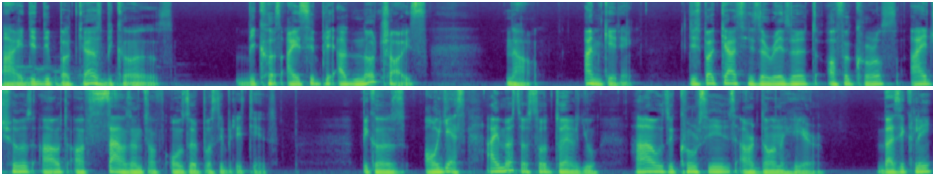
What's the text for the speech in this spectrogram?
I did the podcast because because I simply had no choice. No, I'm kidding. This podcast is the result of a course I chose out of thousands of other possibilities. Because, oh yes, I must also tell you how the courses are done here. Basically,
